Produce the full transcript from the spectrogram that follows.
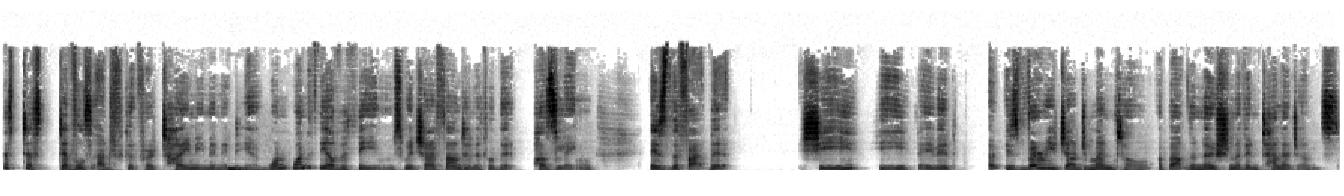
Let's just devil's advocate for a tiny minute mm. here. One one of the other themes, which I found a little bit puzzling, is the fact that she, he, David, uh, is very judgmental about the notion of intelligence.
